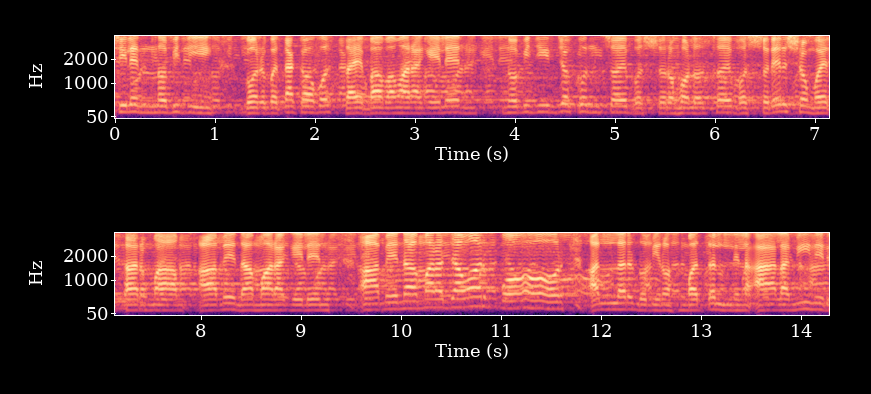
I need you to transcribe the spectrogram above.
ছিলেন, নবীজি গর্ভে থাকা অবস্থায় বাবা মারা গেলেন, নবীজির যখন ছয় বৎসর হলো, ছয় বৎসরের সময় তার মা আমেনা মারা গেলেন, আমেনা মারা যাওয়ার পর আল্লাহর নবী রহমাতাল্লিল আলামিনের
